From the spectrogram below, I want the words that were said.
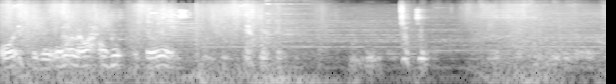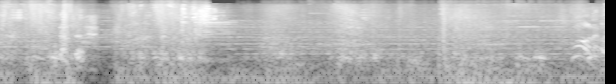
โอ้ยโอ้โหโอ้ยอะไรวะโอ้โห โอ้โห 过来吧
